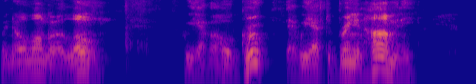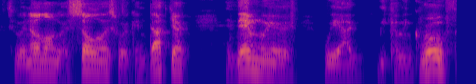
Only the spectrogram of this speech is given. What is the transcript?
We're no longer alone. We have a whole group that we have to bring in harmony so we're no longer a soloist, we're a conductor, and then we're we are becoming growth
